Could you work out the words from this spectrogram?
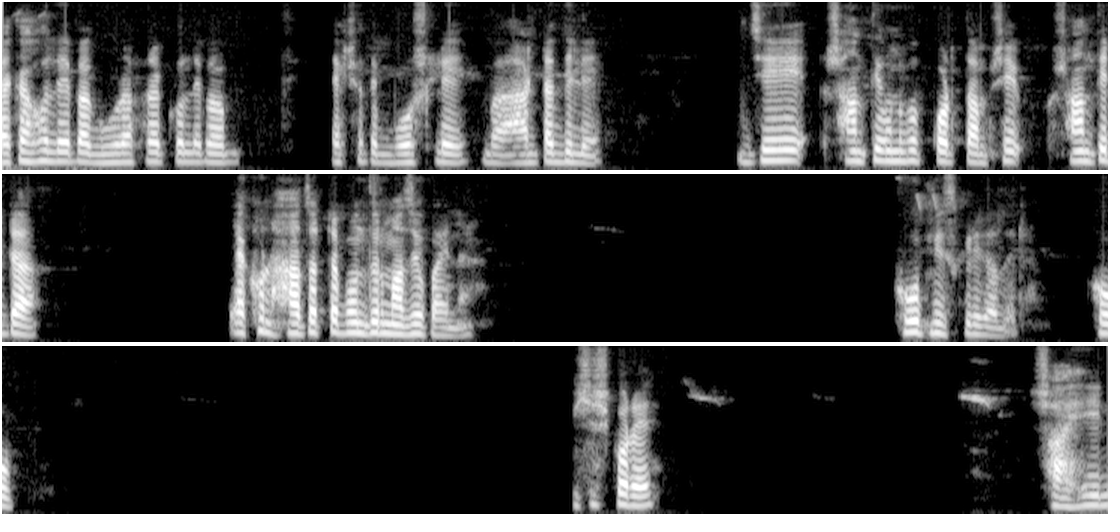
দেখা হলে বা ঘোরাফেরা করলে বা একসাথে বসলে বা আড্ডা দিলে, যে শান্তি অনুভব করতাম, সে শান্তিটা এখন হাজারটা বন্ধুর মাঝেও পাই না। খুব মিস করি তাদের, খুব। বিশেষ করে শাহিন,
